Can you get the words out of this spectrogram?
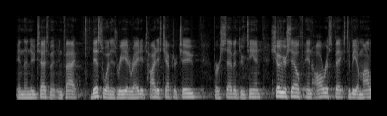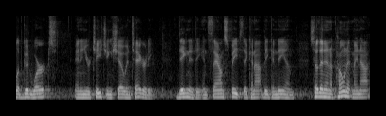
in the New Testament. In fact, this one is reiterated Titus chapter 2, verse 7 through 10. Show yourself in all respects to be a model of good works, and in your teaching show integrity, dignity, and sound speech that cannot be condemned, so that an opponent may not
